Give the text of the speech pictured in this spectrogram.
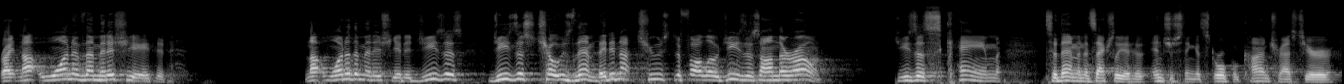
right? Not one of them initiated. Not one of them initiated. Jesus, Jesus chose them. They did not choose to follow Jesus on their own. Jesus came to them, and it's actually an interesting historical contrast here.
